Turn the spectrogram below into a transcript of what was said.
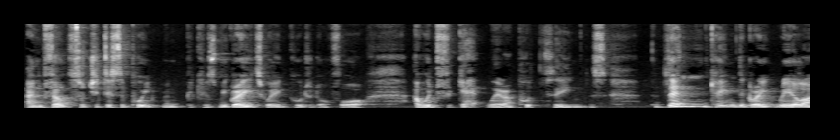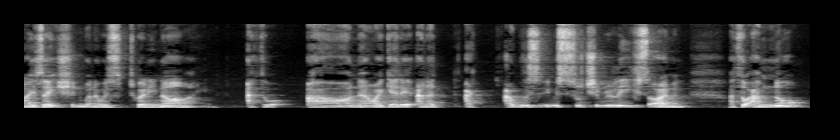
and felt such a disappointment because my grades weren't good enough, or I would forget where I put things. Then came the great realization when I was 29. I thought, oh, now I get it. And I, I, I was, it was such a relief, Simon. I thought, I'm not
